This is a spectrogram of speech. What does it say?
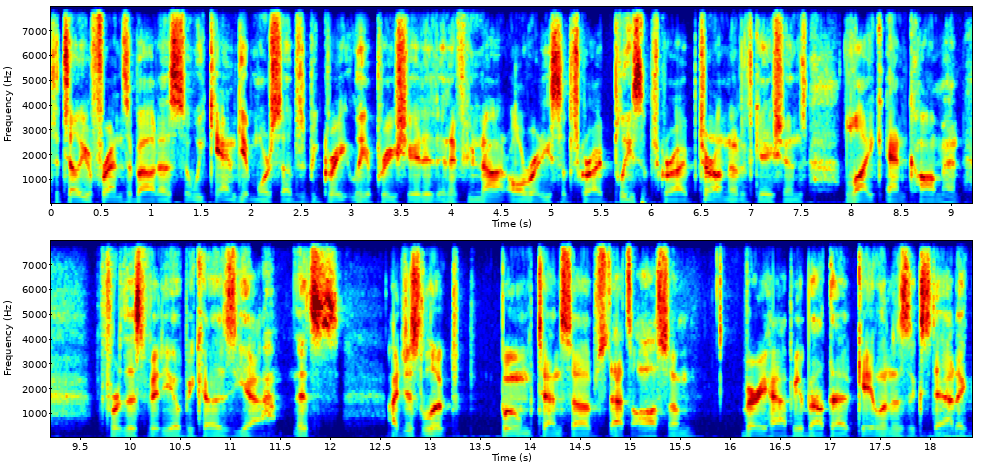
to tell your friends about us so we can get more subs, it'd be greatly appreciated. And if you're not already subscribed, please subscribe, turn on notifications, like, and comment for this video because, yeah, it's. I just looked, boom, 10 subs. That's awesome. Very happy about that. Kaylin is ecstatic.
